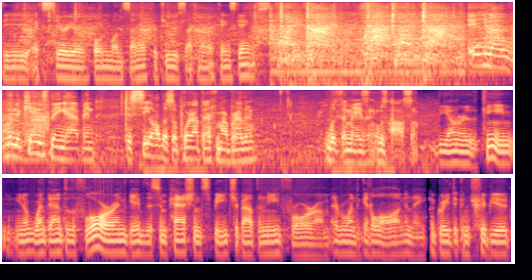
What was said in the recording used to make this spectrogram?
the exterior of Golden One Center for two Sacramento Kings games. And, you know, when the Kings thing happened, to see all the support out there for my brother was amazing. It was awesome. The owner of the team, you know, went down to the floor and gave this impassioned speech about the need for um, everyone to get along, and they agreed to contribute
